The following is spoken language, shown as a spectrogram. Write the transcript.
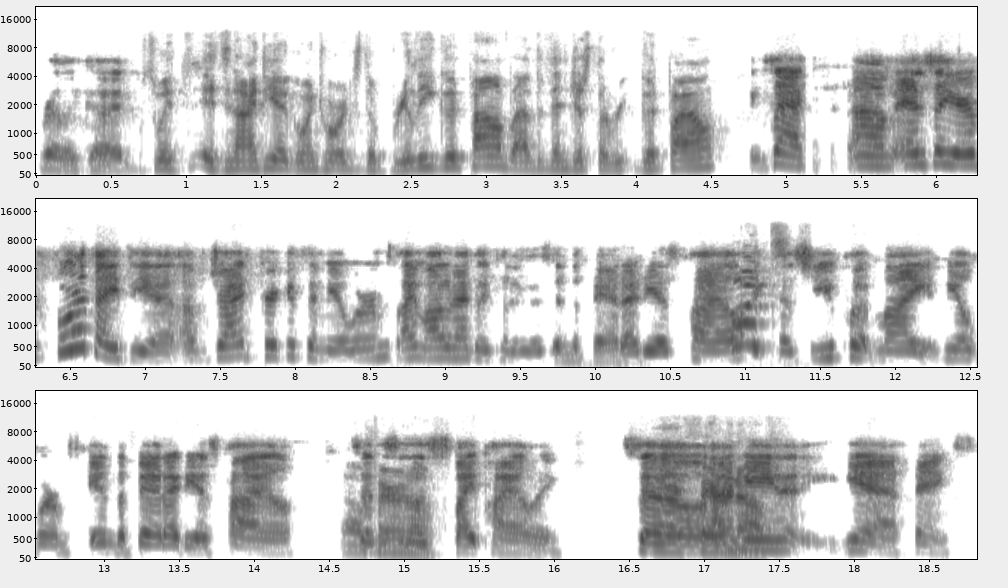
Really good. So it's, it's an idea going towards the really good pile rather than just the re- good pile. Exactly. Um, and so your fourth idea of dried crickets and mealworms, I'm automatically putting this in the bad ideas pile What? because you put my mealworms in the bad ideas pile. Oh, so this fair is a spite piling. So Yeah, I enough. mean, yeah, thanks.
